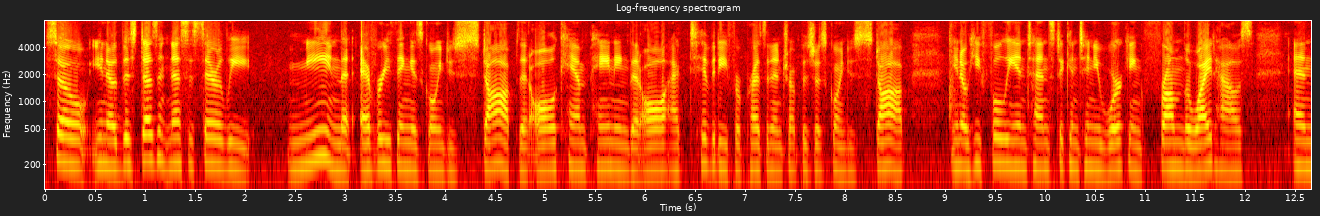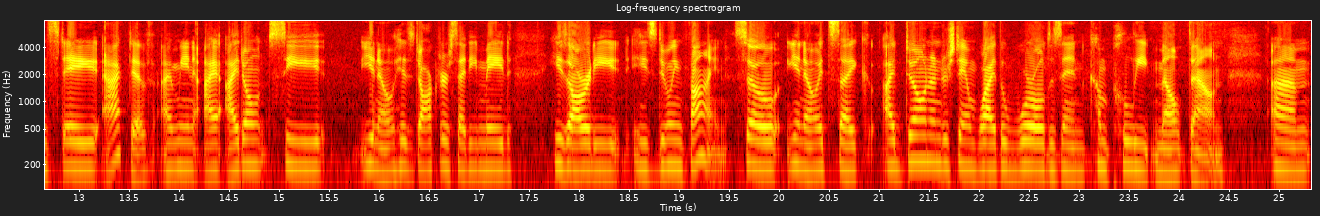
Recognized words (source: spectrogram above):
So you know, this doesn't necessarily mean that everything is going to stop, that all campaigning, that all activity for President Trump is just going to stop. You know, he fully intends to continue working from the White House and stay active. I mean, I, I don't see, you know, his doctor said he made, he's already, he's doing fine. So, you know, it's like, I don't understand why the world is in complete meltdown. Um,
